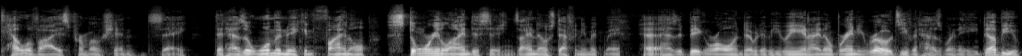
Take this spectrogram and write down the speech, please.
televised promotion, say, that has a woman making final storyline decisions. I know Stephanie McMahon ha- has a big role in WWE, and I know Brandi Rhodes even has one in AEW,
